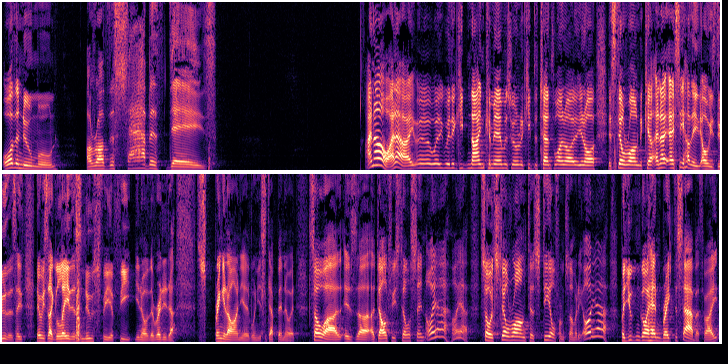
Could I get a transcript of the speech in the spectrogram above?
or the new moon or of the Sabbath days I know, I know. I, uh, we, we keep nine commandments. We want to keep the tenth one. Or you know, it's still wrong to kill. And I, I see how they always do this. They, they always like lay this noose for your feet. You know, they're ready to spring it on you when you step into it. So, uh, is uh, adultery still a sin? Oh yeah, oh yeah. So it's still wrong to steal from somebody? Oh yeah. But you can go ahead and break the Sabbath, right?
